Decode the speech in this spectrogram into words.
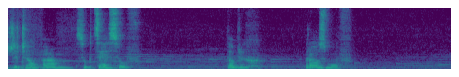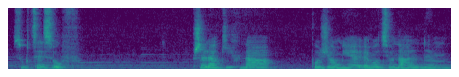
Życzę Wam sukcesów, dobrych rozmów, sukcesów wszelakich na poziomie emocjonalnym,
